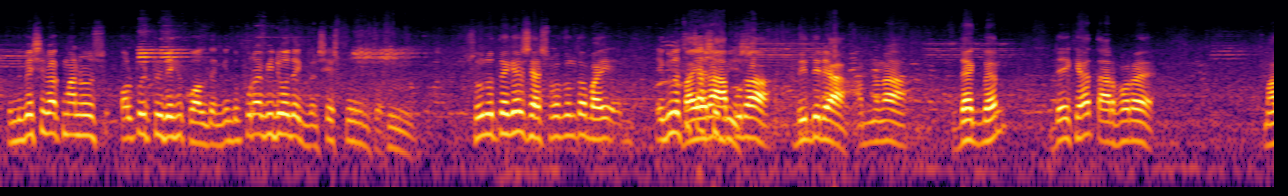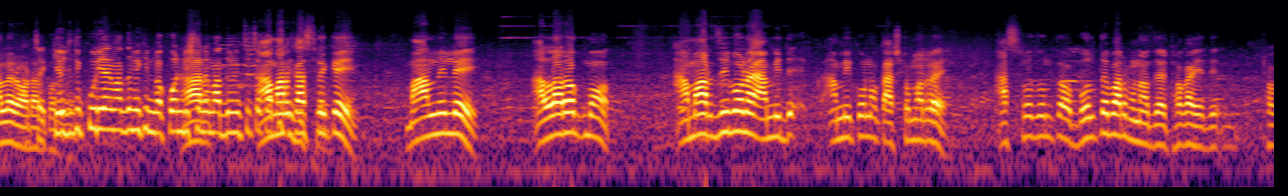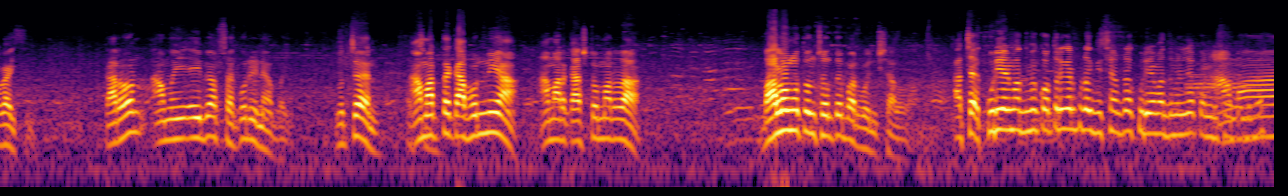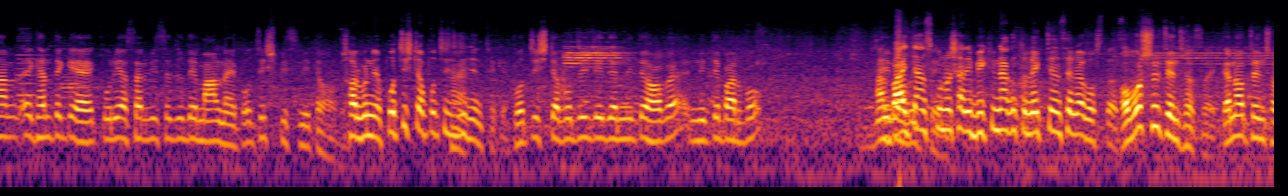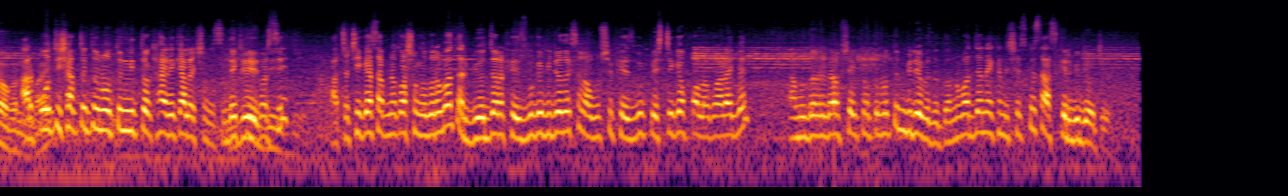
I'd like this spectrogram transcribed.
কিন্তু বেশিরভাগ মানুষ অল্প একটু দেখে কল দেন কিন্তু পুরো ভিডিও দেখবেন শেষ পর্যন্ত। শুরু থেকে শেষ পর্যন্ত ভাই এগুলো হচ্ছে ভাইয়েরা আপুরা দিদিরা আপনারা দেখবেন দেখে তারপরে মালের অর্ডার আচ্ছা কেউ যদি কুরিয়ার মাধ্যমে কিংবা কন্ডিশনের মাধ্যমে নিতে চায় আমার কাছ থেকে মাল নিলে আল্লাহ রকমত আমার জীবনে আমি আমি কোনো কাস্টমারে আজ পর্যন্ত বলতে পারব না যে ঠগাই ঠগাইছি। কারণ আমি এই ব্যবসা করি না ভাই বুঝছেন? আচ্ছা। আমার থেকে কাপড় নিয়া আমার কাস্টমাররা ভালো মতন চলতে পারব ইনশাল্লাহ আচ্ছা কুরিয়ার মাধ্যমে কত টাকার প্রোডাক্ট দিচ্ছেন আপনারা? কুরিয়ার মাধ্যমে নিলে কন্ডিশন আমার এখান থেকে কুরিয়ার সার্ভিসে যদি মাল নেয় পঁচিশ পিস নিতে হবে। সর্বনিম্ন পঁচিশটা পঁচিশ হ্যাঁ। ডিজাইন থেকে? পঁচিশটা পঁচিশ ডিজাইন নিতে হবে নিতে পারব। আর বাই চান্স। কোনো শাড়ি বিক্রি না করতে লেগ চেঞ্জের ব্যবস্থা আছে? অবশ্যই চেঞ্জ আছে কেন চেঞ্জ হবে না আর ভাই? প্রতি সপ্তাহে তো নতুন নিত্য শাড়ি কালেকশন আছে দেখতেই জি, পারছি। আচ্ছা ঠিক আছে আপনাকে অসংখ্য ধন্যবাদ। আর ভিউজ যারা ফেসবুকে ভিডিও দেখছেন অবশ্যই ফেসবুক পেজটিকে ফলো করে রাখবেন। এমন ধরনের ব্যবসায়িক নতুন নতুন ভিডিও পেতে ধন্যবাদ জানাই। এখানে শেষ করছি আজকের ভিডিওটি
